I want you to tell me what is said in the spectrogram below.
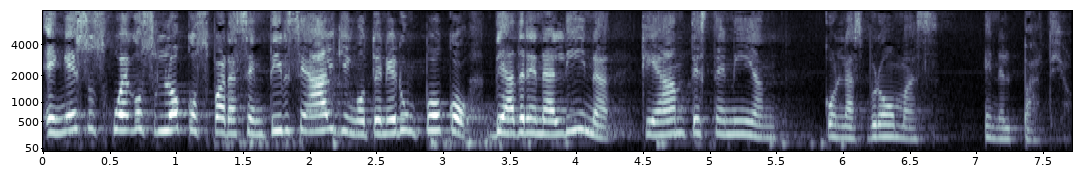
en esos juegos locos para sentirse alguien o tener un poco de adrenalina que antes tenían con las bromas en el patio.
